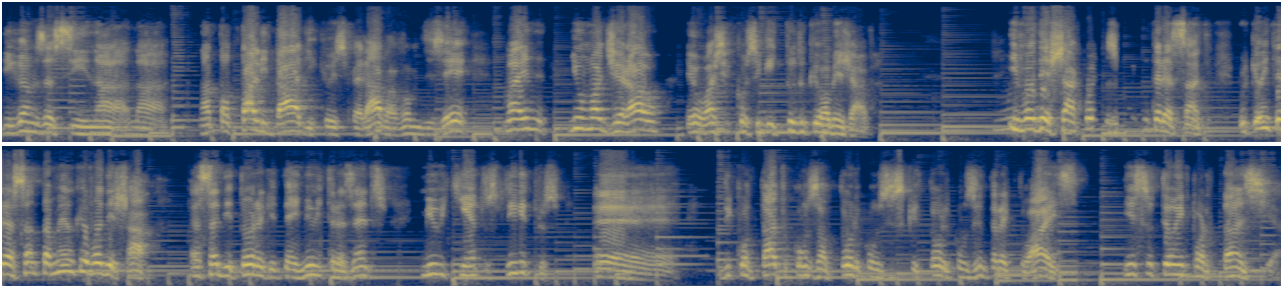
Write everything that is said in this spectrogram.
digamos assim, na, na, na totalidade que eu esperava, vamos dizer, mas de um modo geral eu acho que consegui tudo que eu almejava. E vou deixar coisas muito interessantes, porque o interessante também é o que eu vou deixar. Essa editora que tem 1.300, 1.500 títulos é, de contato com os autores, com os escritores, com os intelectuais, isso tem uma importância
